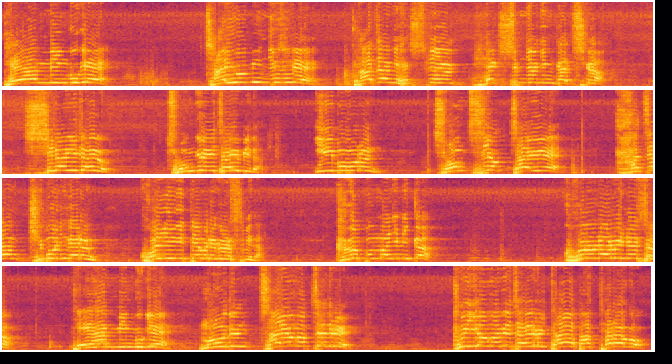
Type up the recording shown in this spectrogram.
대한민국의 자유민주주의의 가장 핵심적, 핵심적인 가치가 신앙의 자유, 종교의 자유입니다. 이 부분은 정치적 자유의 가장 기본이 되는 권리이기 때문에 그렇습니다. 그것뿐만입니까? 코로나로 인해서 대한민국의 모든 자영업자들을 그 영업의 자유를 다 박탈하고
